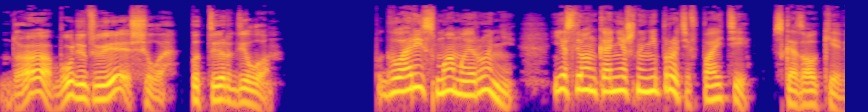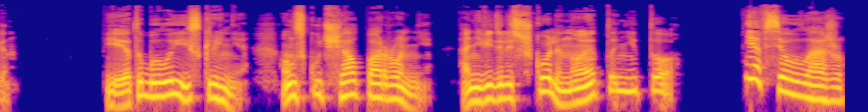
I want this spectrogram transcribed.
«Да, будет весело», — подтвердил он. «Поговори с мамой Ронни, если он, конечно, не против пойти», — сказал Кевин. И это было искренне. Он скучал по Ронни. Они виделись в школе, но это не то. «Я все улажу»,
